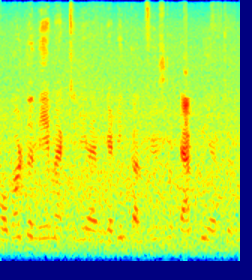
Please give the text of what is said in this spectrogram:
forgot the name actually. I'm getting confused to Tappi actually.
